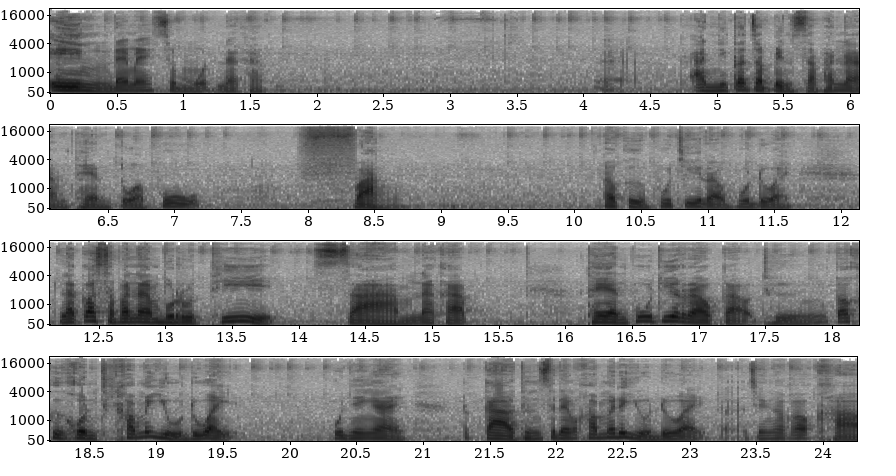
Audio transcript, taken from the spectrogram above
เองได้ไหมสมมุตินะครับอะอันนี้ก็จะเป็นสรรพนามแทนตัวผู้ฟัง ก็คือผู้ที่เราพูดด้วย แล้วก็สรรพนามบุรุษที่ 3 นะครับ แทนผู้ที่เรากล่าวถึงก็คือคนที่เขาไม่อยู่ด้วยพูดง่ายๆ กล่าวถึงแสดงว่าเขาไม่ได้อยู่ด้วยเช่นเขาเขาเขา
